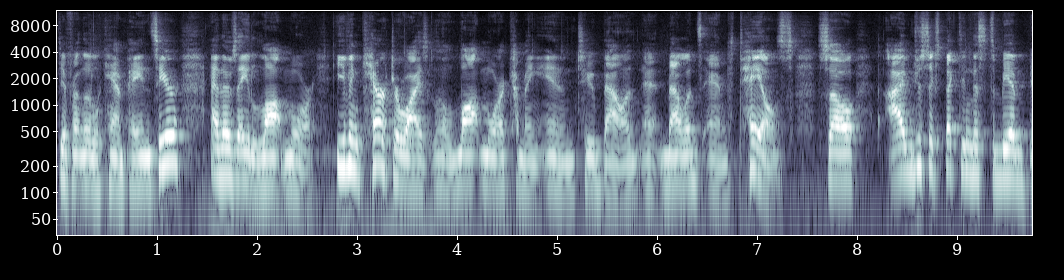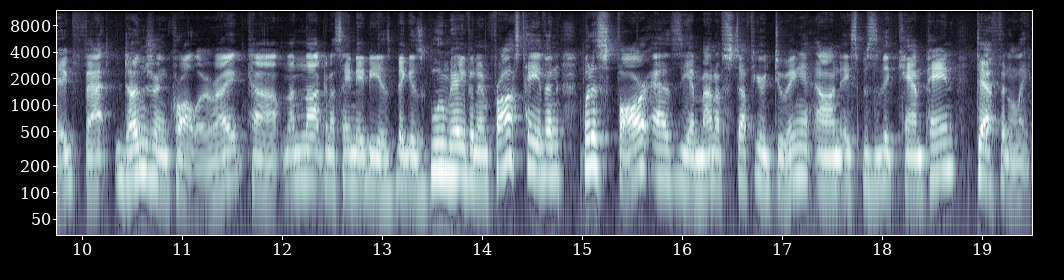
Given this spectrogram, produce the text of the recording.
different little campaigns here, and there's a lot more. Even character-wise, there's a lot more coming into ballad, ballads and tales. So I'm just expecting this to be a big fat dungeon crawler, right? Uh, I'm not going to say maybe as big as Gloomhaven and Frosthaven, but as far as the amount of stuff you're doing on a specific campaign, definitely.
